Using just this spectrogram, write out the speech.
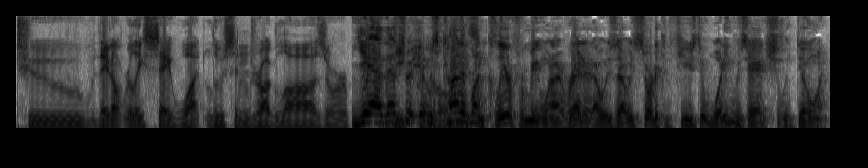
to, they don't really say what, loosen drug laws or. Yeah, that's what, it was kind of unclear for me when I read it. I was I was sort of confused at what he was actually doing.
